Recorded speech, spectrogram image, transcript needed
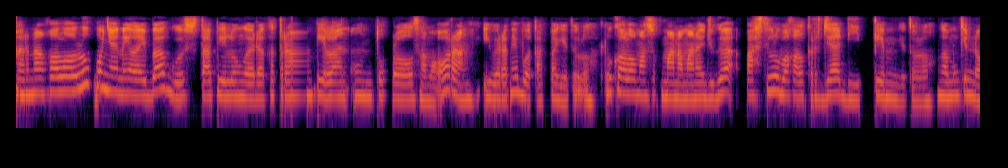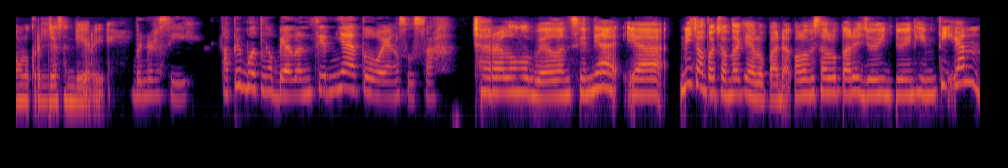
Karena kalau lu punya nilai bagus, tapi lu nggak ada keterampilan untuk role sama orang, ibaratnya buat apa gitu loh. Lu kalau masuk mana-mana juga, pasti lu bakal kerja di tim gitu loh. Nggak mungkin dong lu kerja sendiri. Bener sih. Tapi buat ngebalancinnya tuh yang susah. Cara lu ngebalancinnya, ya, ini contoh-contoh kayak lu pada. Kalau misalnya lu pada join-join himti kan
